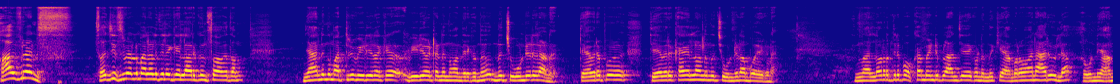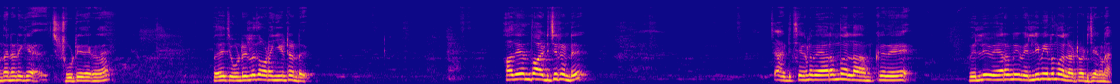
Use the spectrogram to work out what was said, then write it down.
ഹായ് ഫ്രണ്ട്സ് സജീസ് വേൾഡ് മലയാളത്തിലേക്ക് എല്ലാവർക്കും സ്വാഗതം. ഞാനിന്ന് മറ്റൊരു വീഡിയോയിലൊക്കെ വീഡിയോ ആയിട്ടാണ് ഇന്ന് വന്നിരിക്കുന്നത്. ഇന്ന് ചൂണ്ടിടലാണ്. തേവരപ്പുഴ തേവരക്കായലിലാണ് ഇന്ന് ചൂണ്ടിടാൻ പോയേക്കണേ. ഇന്ന് നല്ല ഒരെണ്ണത്തിൽ പൊക്കാൻ വേണ്ടി പ്ലാൻ ചെയ്തേക്കൊണ്ട് ഇന്ന് ക്യാമറമാൻ ആരുമില്ല. അതുകൊണ്ട് ഞാൻ തന്നെയാണ് ഷൂട്ട് ചെയ്തേക്കണത് അതായത് ചൂണ്ടിടൽ തുടങ്ങിയിട്ടുണ്ട്. അതെന്തോ അടിച്ചിട്ടുണ്ട്. അടിച്ചേക്കണ വേറൊന്നുമല്ല. നമുക്കിത് വലിയ വേറെ മീൻ വലിയ മീനൊന്നുമല്ല കേട്ടോ അടിച്ചേക്കണേ.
